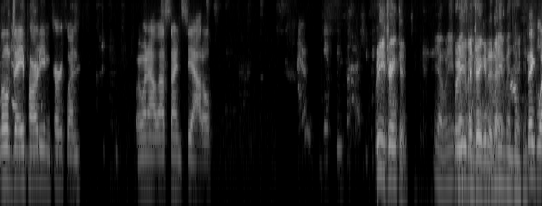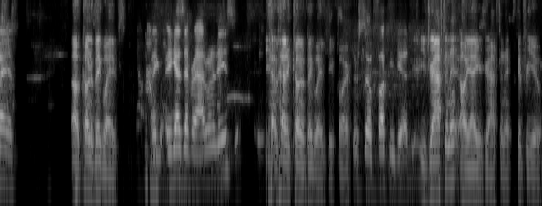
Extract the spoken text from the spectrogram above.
little day party in Kirkland. We went out last night in Seattle. What are you drinking? yeah, what, are you, What have you been drinking today? What have you been drinking? Big wave. Oh, Kona Big Waves. Big. You guys ever had one of these? Yeah, I've had it come a Kona Big Wave before. They're so fucking good. You drafting it? Oh yeah, you're drafting it. Good for you.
